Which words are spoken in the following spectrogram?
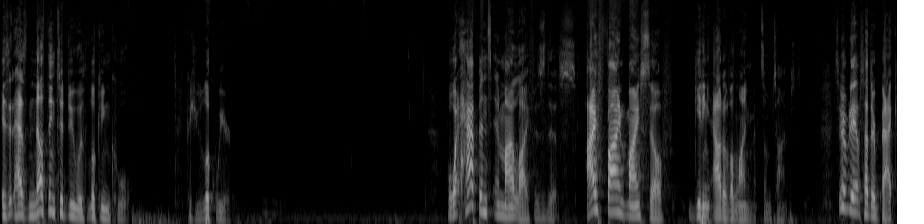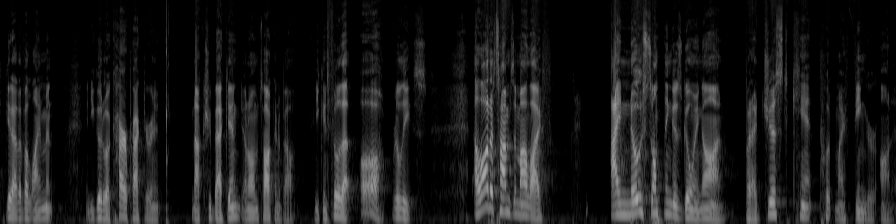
is it has nothing to do with looking cool because you look weird. But what happens in my life is this I find myself getting out of alignment sometimes. Does everybody else have their back get out of alignment? And you go to a chiropractor and it knocks you back in? You know what I'm talking about. You can feel that, oh, release. A lot of times in my life, I know something is going on, but I just can't put my finger on it.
